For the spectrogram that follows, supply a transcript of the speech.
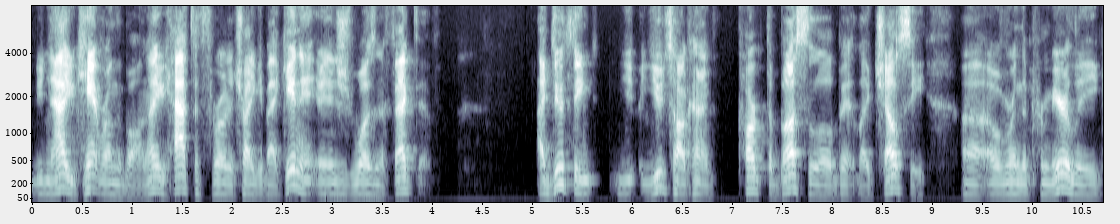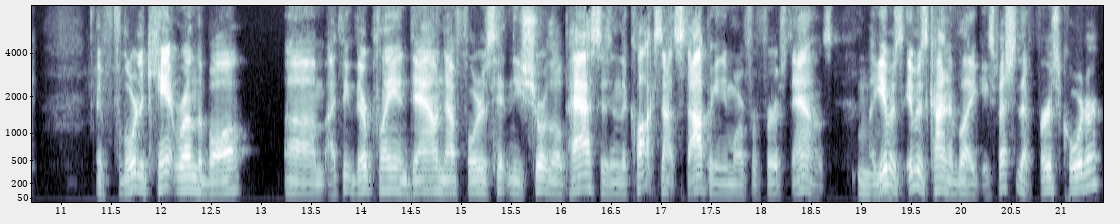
you, now you can't run the ball. Now you have to throw to try to get back in it, and it just wasn't effective. I do think Utah kind of parked the bus a little bit, like Chelsea uh, over in the Premier League. If Florida can't run the ball, um, I think they're playing down now. Florida's hitting these short little passes, and the clock's not stopping anymore for first downs. Mm-hmm. Like it was, it was kind of like, especially that first quarter.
